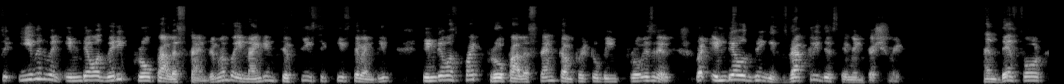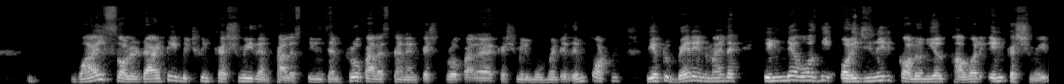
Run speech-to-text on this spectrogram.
So even when India was very pro-Palestine, remember in 1950s, 60s, 70s, India was quite pro-Palestine compared to being pro-Israel. But India was doing exactly the same in Kashmir. And therefore, while solidarity between Kashmiris and Palestinians and pro-Palestine and pro-Kashmir uh, movement is important, we have to bear in mind that India was the original colonial power in Kashmir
